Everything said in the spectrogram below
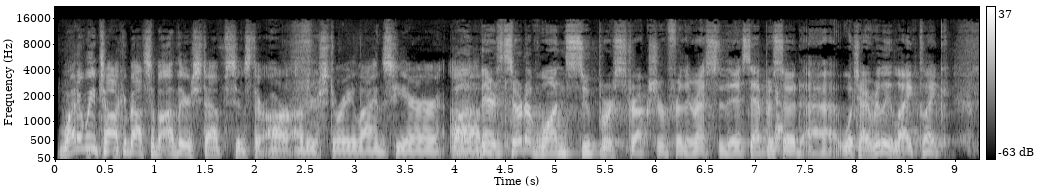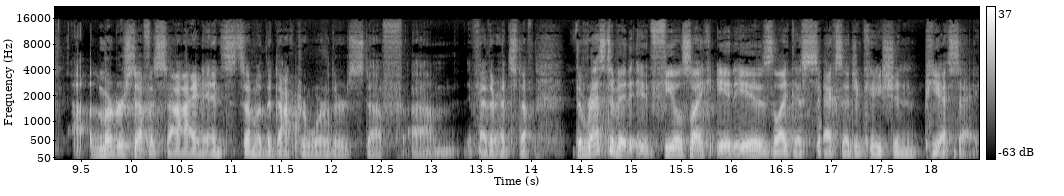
Why don't we talk about some other stuff since there are other storylines here? Well, Um, there's sort of one superstructure for the rest of this episode, uh, which I really liked. Like uh, murder stuff aside, and some of the Doctor Werther's stuff, um, Featherhead stuff. The rest of it, it feels like it is like a sex education PSA.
